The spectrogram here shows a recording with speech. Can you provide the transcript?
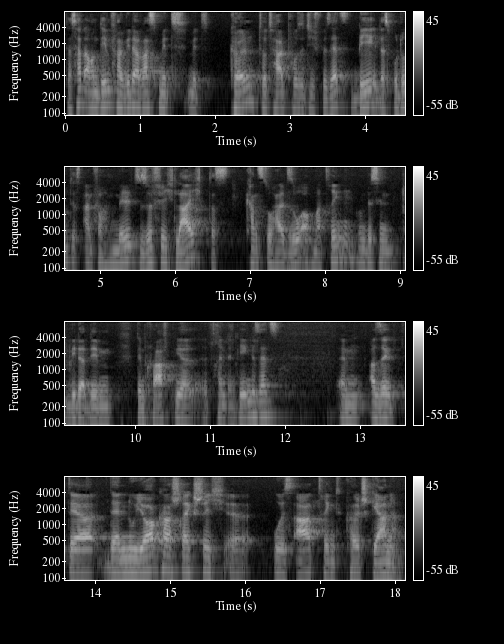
Das hat auch in dem Fall wieder was mit, mit Köln total positiv besetzt. B, das Produkt ist einfach mild, süffig, leicht. Das kannst du halt so auch mal trinken. Ein bisschen wieder dem, dem Craft Beer Trend entgegengesetzt. Ähm, also der, der New Yorker Schrägstrich äh, USA trinkt Kölsch gerne.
